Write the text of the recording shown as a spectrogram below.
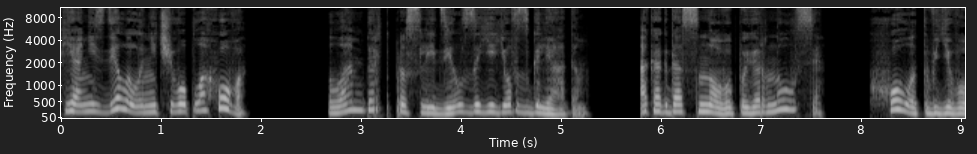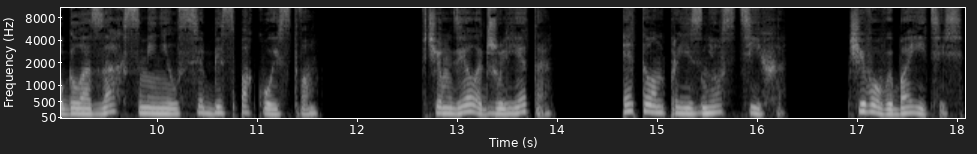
Я не сделала ничего плохого». Ламберт проследил за ее взглядом, а когда снова повернулся, холод в его глазах сменился беспокойством. «В чем дело, Джульетта?» Это он произнес тихо. «Чего вы боитесь?»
